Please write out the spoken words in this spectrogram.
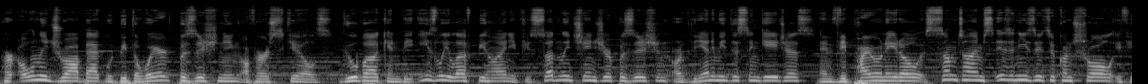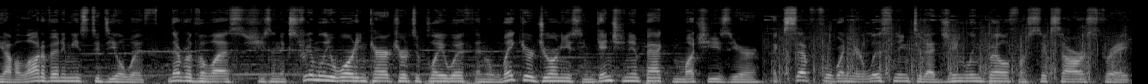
Her only drawback would be the weird positioning of her skills. Guoba can be easily left behind if you suddenly change your position or the enemy disengages, and the Pyronado sometimes is isn't easy to control if you have a lot of enemies to deal with. Nevertheless, she's an extremely rewarding character to play with and will make your journeys in Genshin Impact much easier. Except for when you're listening to that jingling bell for 6 hours straight.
